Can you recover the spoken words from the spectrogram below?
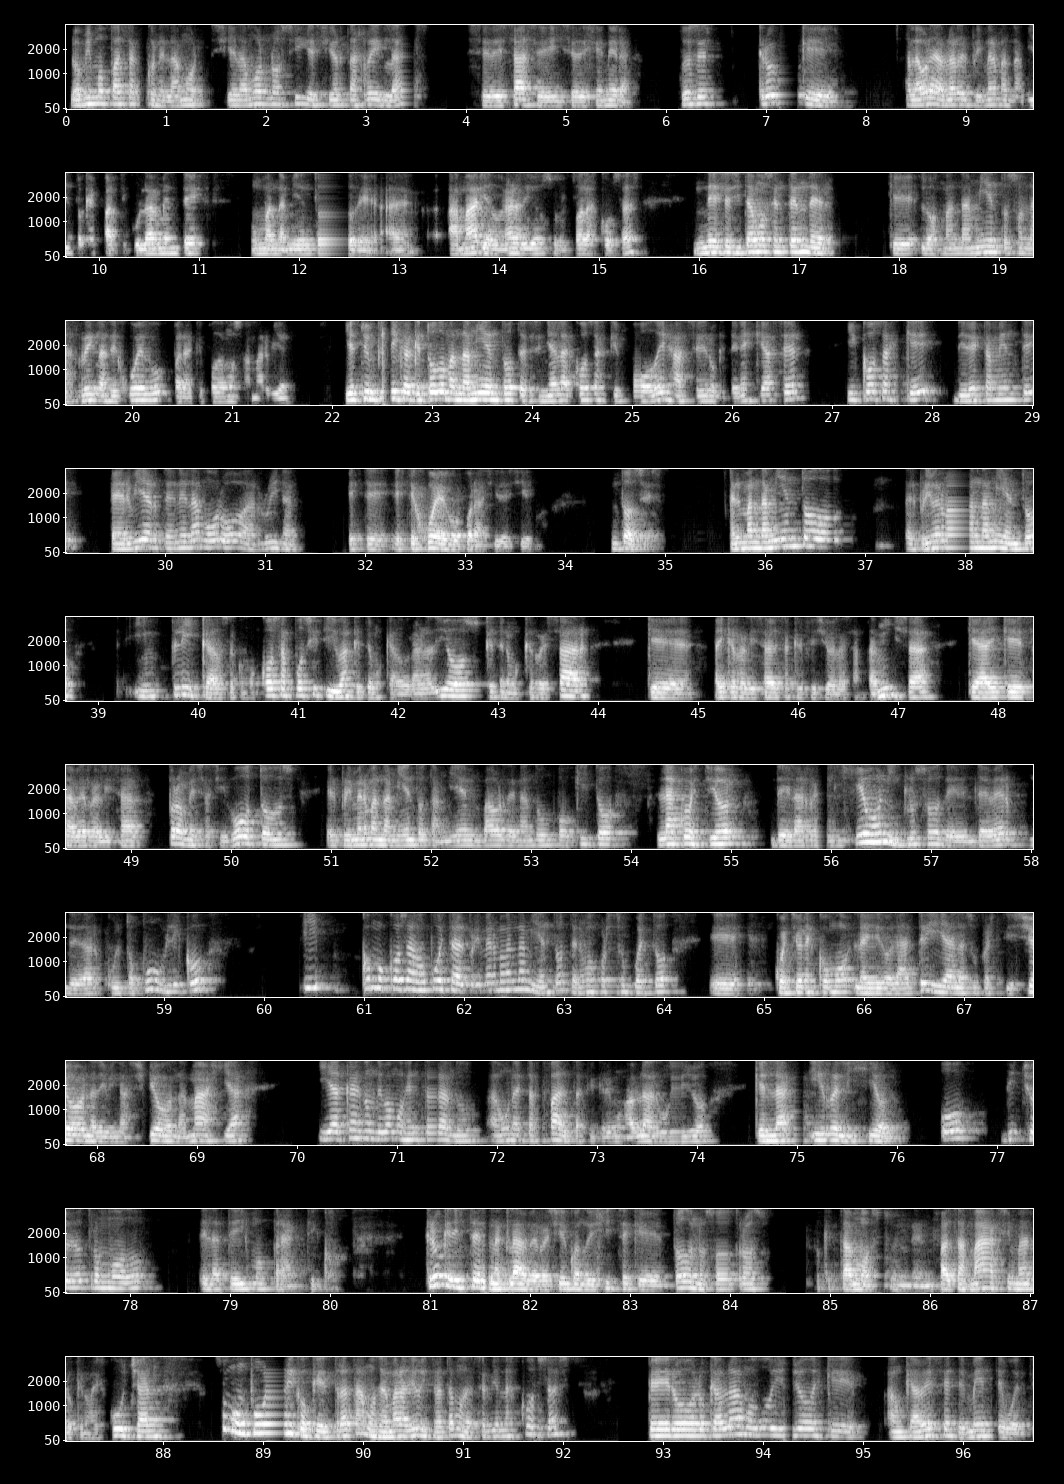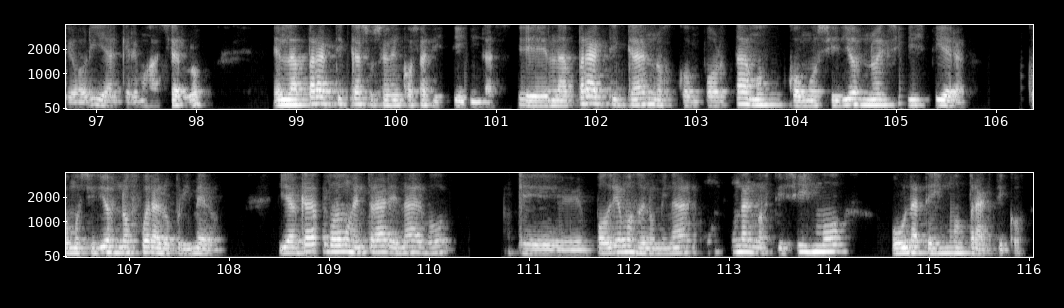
Lo mismo pasa con el amor. Si el amor no sigue ciertas reglas, se deshace y se degenera. Entonces, creo que a la hora de hablar del primer mandamiento, que es particularmente un mandamiento de eh, amar y adorar a Dios sobre todas las cosas, necesitamos entender que los mandamientos son las reglas de juego para que podamos amar bien. Y esto implica que todo mandamiento te señala cosas que podés hacer o que tenés que hacer y cosas que directamente pervierten el amor o arruinan este, este juego, por así decirlo. Entonces, el mandamiento el primer mandamiento implica, o sea, como cosas positivas que tenemos que adorar a Dios, que tenemos que rezar, que hay que realizar el sacrificio de la Santa Misa, que hay que saber realizar promesas y votos. El primer mandamiento también va ordenando un poquito la cuestión de la religión, incluso del deber de dar culto público, Y como cosas opuestas al primer mandamiento, tenemos por supuesto eh, cuestiones como la idolatría, la superstición, la adivinación, la magia. Y acá es donde vamos entrando a una de estas faltas que queremos hablar, vos y yo, que es la irreligión, o dicho de otro modo, el ateísmo práctico. Creo que diste en la clave recién cuando dijiste que todos nosotros, los que estamos en, falsas máximas, los que nos escuchan, somos un público que tratamos de amar a Dios y tratamos de hacer bien las cosas, pero lo que hablábamos vos y yo es que, aunque a veces de mente o en teoría queremos hacerlo, en la práctica suceden cosas distintas. En la práctica nos comportamos como si Dios no existiera, como si Dios no fuera lo primero. Y acá podemos entrar en algo que podríamos denominar un agnosticismo o un ateísmo práctico,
